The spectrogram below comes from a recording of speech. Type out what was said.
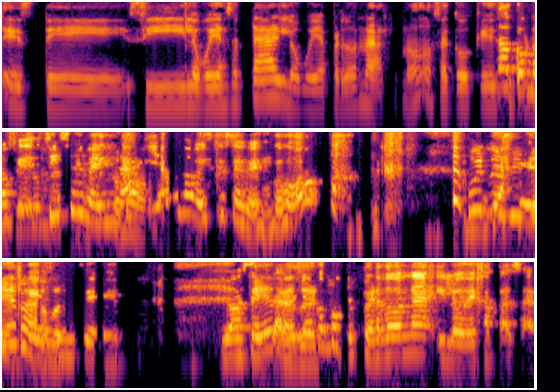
este sí lo voy a aceptar y lo voy a perdonar, ¿no? O sea, como que No, como que sí se venga, como, ya una vez que se vengó, bueno, sí, es tienes que razón, lo acepta, razón, como que perdona y lo deja pasar,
